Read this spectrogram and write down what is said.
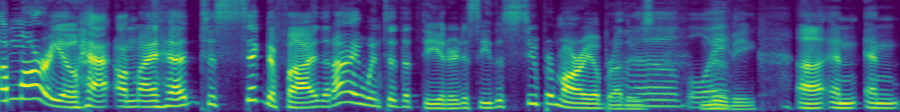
a Mario hat on my head to signify that I went to the theater to see the Super Mario Brothers Oh boy, movie, uh, and and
